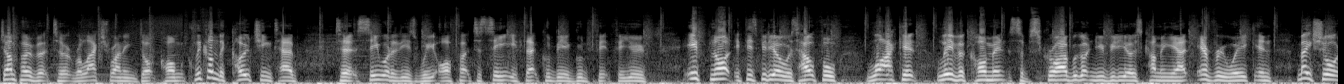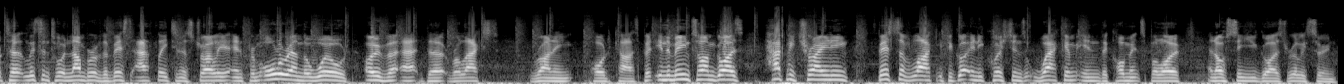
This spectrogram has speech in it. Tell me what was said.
Jump over to relaxedrunning.com, click on the coaching tab to see what it is we offer, to see if that could be a good fit for you. If not, if this video was helpful, like it, leave a comment, subscribe. We've got new videos coming out every week and make sure to listen to a number of the best athletes in Australia and from all around the world over at the Relaxed running podcast. But in the meantime, guys, happy training. Best of luck. If you've got any questions, whack them in the comments below, and I'll see you guys really soon.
